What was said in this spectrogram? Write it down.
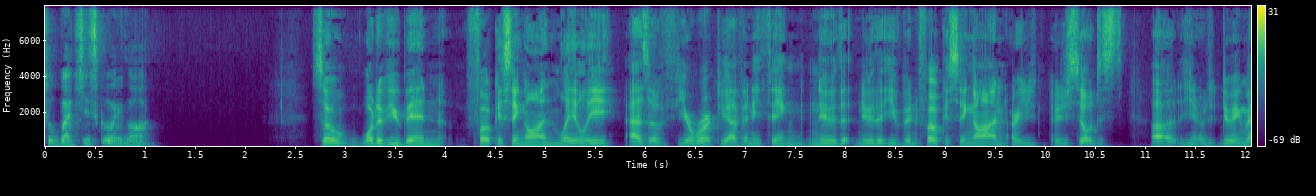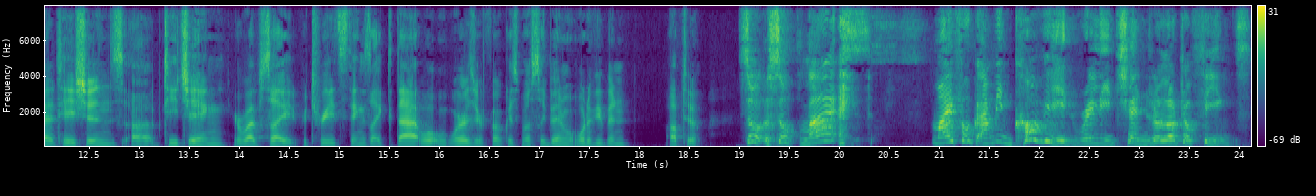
to what is going on. So, what have you been focusing on lately as of your work? Do you have anything new that new that you've been focusing on? Are you are you still just uh, you know doing meditations, uh, teaching, your website, retreats, things like that? What, where has your focus mostly been? What have you been up to? So so my my focus. I mean, COVID really changed a lot of things.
